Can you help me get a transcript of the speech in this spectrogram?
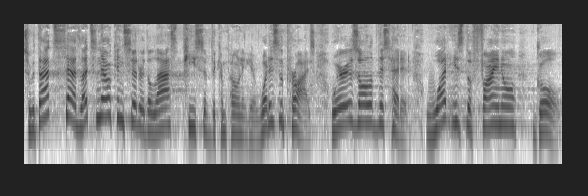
So, with that said, let's now consider the last piece of the component here. What is the prize? Where is all of this headed? What is the final goal,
